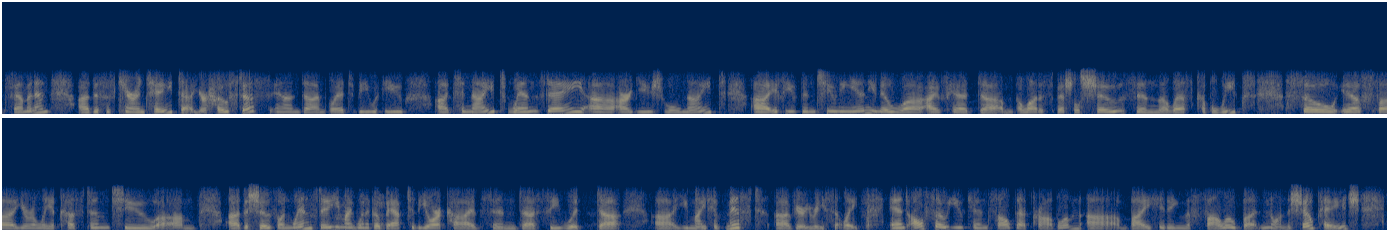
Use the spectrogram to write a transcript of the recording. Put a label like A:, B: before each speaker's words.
A: Sacred Feminine. Uh, this is Karen Tate, uh, your hostess, and I'm glad to be with you uh, tonight, Wednesday, uh, our usual night. Uh, if you've been tuning in, you know I've had um, a lot of special shows in the last couple weeks. So if you're only accustomed to um, the shows on Wednesday, you might want to go back to the archives and see what uh, you might have missed uh, very recently. And also, you can solve that problem uh, by hitting the follow button on the show page,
